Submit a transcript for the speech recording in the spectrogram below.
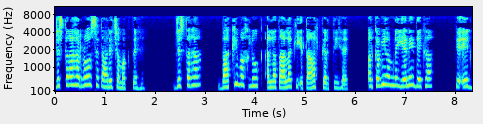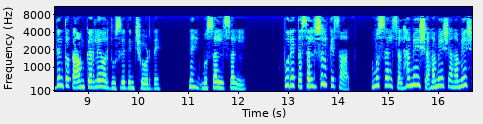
جس طرح ہر روز ستارے چمکتے ہیں، جس طرح باقی مخلوق اللہ تعالی کی اطاعت کرتی ہے، اور کبھی ہم نے یہ نہیں دیکھا کہ ایک دن تو کام کر لیں اور دوسرے دن چھوڑ دیں۔ نہیں، مسلسل، پورے تسلسل کے ساتھ۔ مسلسل، ہمیشہ ہمیشہ ہمیشہ۔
